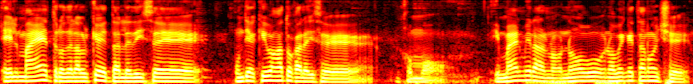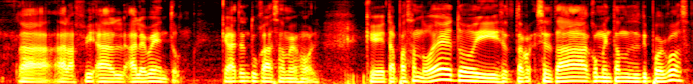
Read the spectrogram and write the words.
el maestro de la orquesta le dice un día que iban a tocar le dice como Ismael mira no no, no venga esta noche a, a la al, al evento quédate en tu casa mejor que está pasando esto y se está, se está comentando este tipo de cosas.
